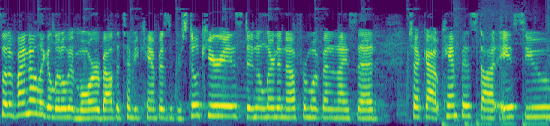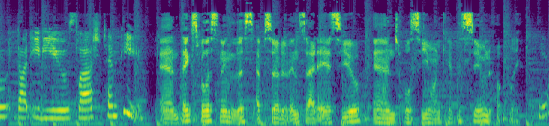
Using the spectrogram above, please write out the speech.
So to find out like a little bit more about the Tempe campus, if you're still curious, didn't learn enough from what Ben and I said, check out campus.asu.edu slash Tempe. and thanks for listening to this episode of Inside ASU, and we'll see you on campus soon, hopefully. Yeah.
